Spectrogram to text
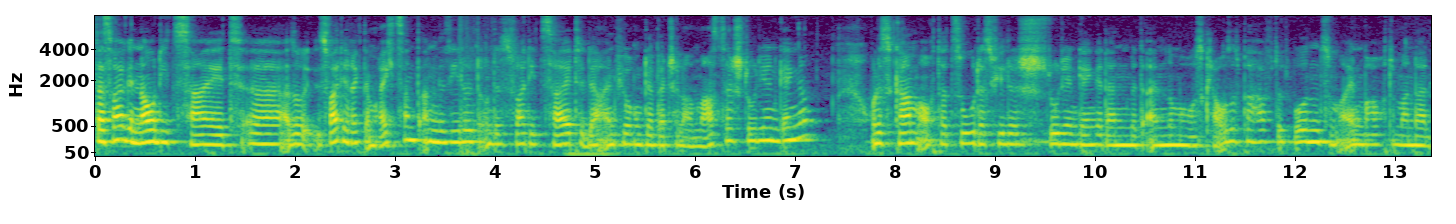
Das war genau die Zeit, äh, also es war direkt im Rechtsamt angesiedelt und es war die Zeit der Einführung der Bachelor- und Masterstudiengänge. Und es kam auch dazu, dass viele Studiengänge dann mit einem Numerus Clausus behaftet wurden. Zum einen brauchte man dann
